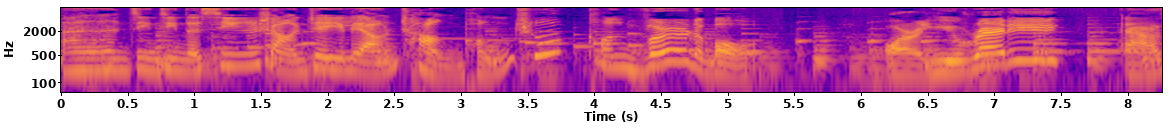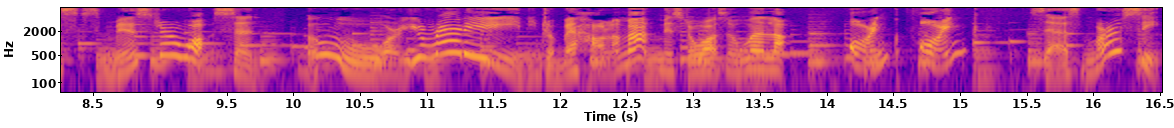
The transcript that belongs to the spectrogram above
安安静静的欣赏这一辆敞篷车 convertible. Are you ready? asks Mr. Watson. Oh, are you ready? 你准备好了吗？Mr. Watson 问了。 Oink oink, says Mercy.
